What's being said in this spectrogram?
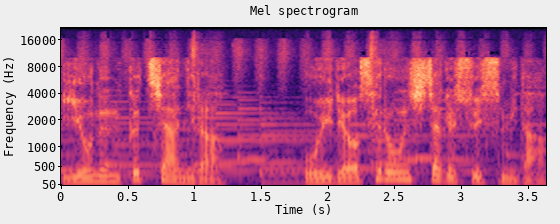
이혼은 끝이 아니라 오히려 새로운 시작일 수 있습니다.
